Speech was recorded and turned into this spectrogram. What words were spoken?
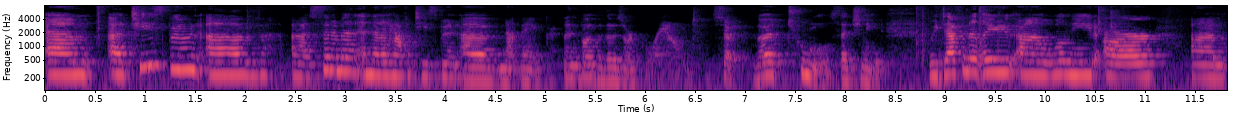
Um, a teaspoon of uh, cinnamon and then a half a teaspoon of nutmeg. And both of those are ground. So the tools that you need. We definitely uh, will need our, um,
